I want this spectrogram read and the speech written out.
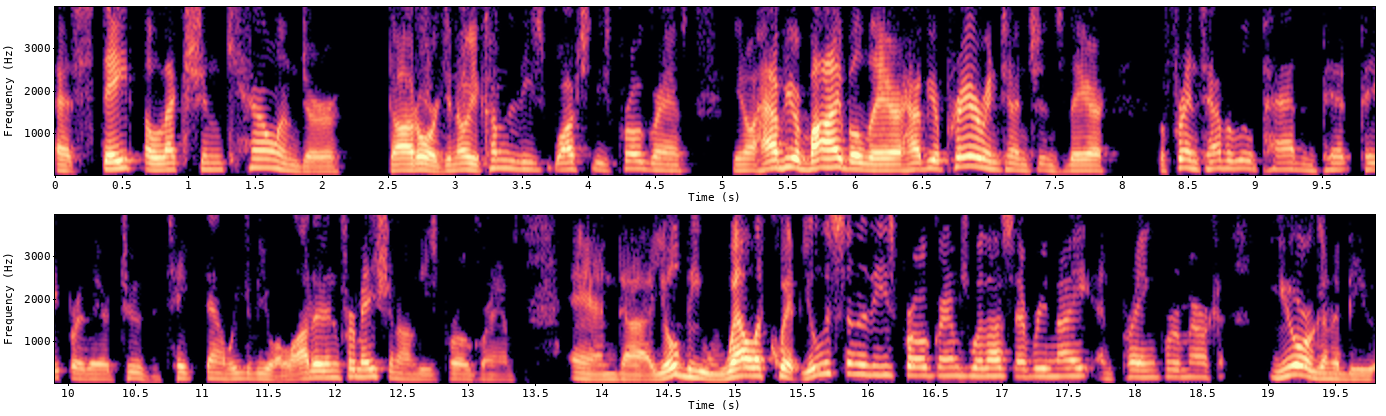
at stateelectioncalendar.org. You know, you come to these, watch these programs, you know, have your Bible there, have your prayer intentions there, but friends, have a little pad and paper there too to take down. We give you a lot of information on these programs, and uh, you'll be well equipped. You listen to these programs with us every night and praying for America. You're going to be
